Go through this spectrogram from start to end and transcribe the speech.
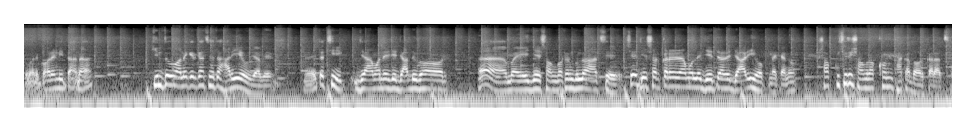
তোমার করেনি তা না, কিন্তু অনেকের কাছে হয়তো হারিয়েও যাবে। এটা ঠিক যে আমাদের যে জাদুঘর হ্যাঁ বা এই যে সংগঠনগুলো আছে, সে যে সরকারের আমলে যেটা যারই হোক না কেন সব কিছুরই সংরক্ষণ থাকা দরকার আছে।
